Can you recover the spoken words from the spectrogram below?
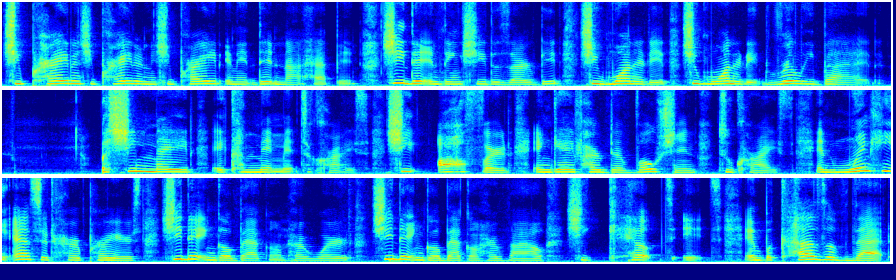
She prayed and she prayed and she prayed and it did not happen. She didn't think she deserved it. She wanted it. She wanted it really bad. But she made a commitment to Christ. She offered and gave her devotion to Christ. And when he answered her prayers, she didn't go back on her word. She didn't go back on her vow. She kept it. And because of that,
